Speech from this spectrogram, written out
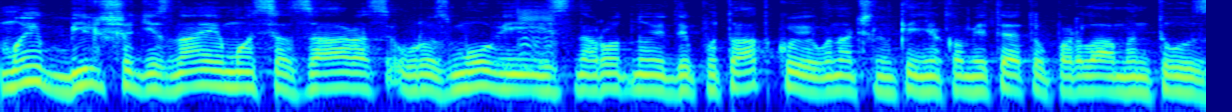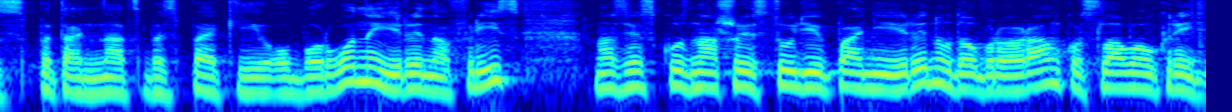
Ми більше дізнаємося зараз у розмові із народною депутаткою. Вона членкиня комітету парламенту з питань нацбезпеки і оборони Ірина Фріс. На зв'язку з нашою студією. Пані Ірино, доброго ранку. Слава Україні.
